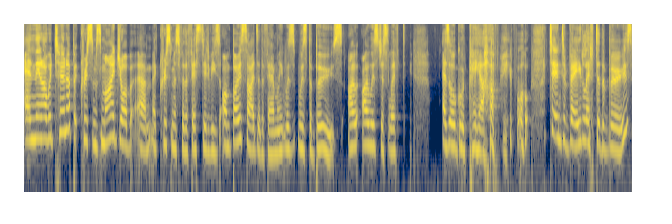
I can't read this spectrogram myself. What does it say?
and then I would turn up at Christmas. My job um, at Christmas for the festivities on both sides of the family was was the booze. I, I was just left as all good PR people tend to be, left to the booze.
